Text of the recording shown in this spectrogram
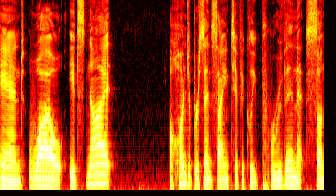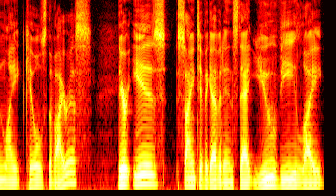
And while it's not 100% scientifically proven that sunlight kills the virus, there is scientific evidence that UV light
